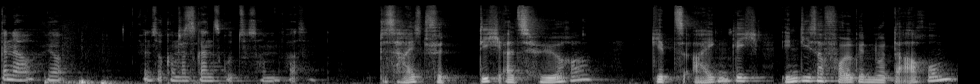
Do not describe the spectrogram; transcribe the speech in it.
genau, ja. Ich finde, so kann man es ganz gut zusammenfassen. Das heißt, für dich als Hörer geht es eigentlich in dieser Folge nur darum,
